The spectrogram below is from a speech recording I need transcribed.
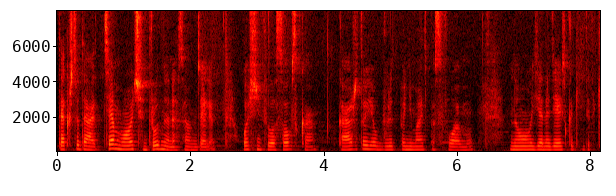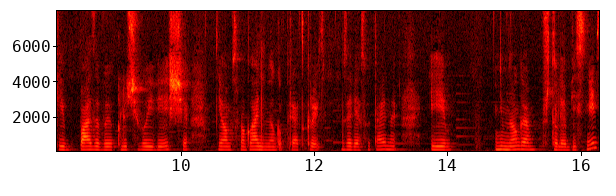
Так что да, тема очень трудная на самом деле, очень философская, каждый ее будет понимать по-своему. Но я надеюсь, какие-то такие базовые ключевые вещи я вам смогла немного приоткрыть завесу тайны и немного, что ли, объяснить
